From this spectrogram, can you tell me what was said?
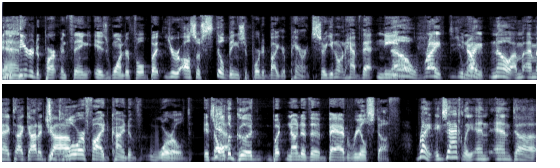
And, the theater department thing is wonderful, but you're also still being supported by your parents, so you don't have that need. No, right, You know, right. No, I'm, I'm I got a It's job. a glorified kind of world. It's Yeah. all the good, but none of the bad, real stuff. Right, exactly, and and uh,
